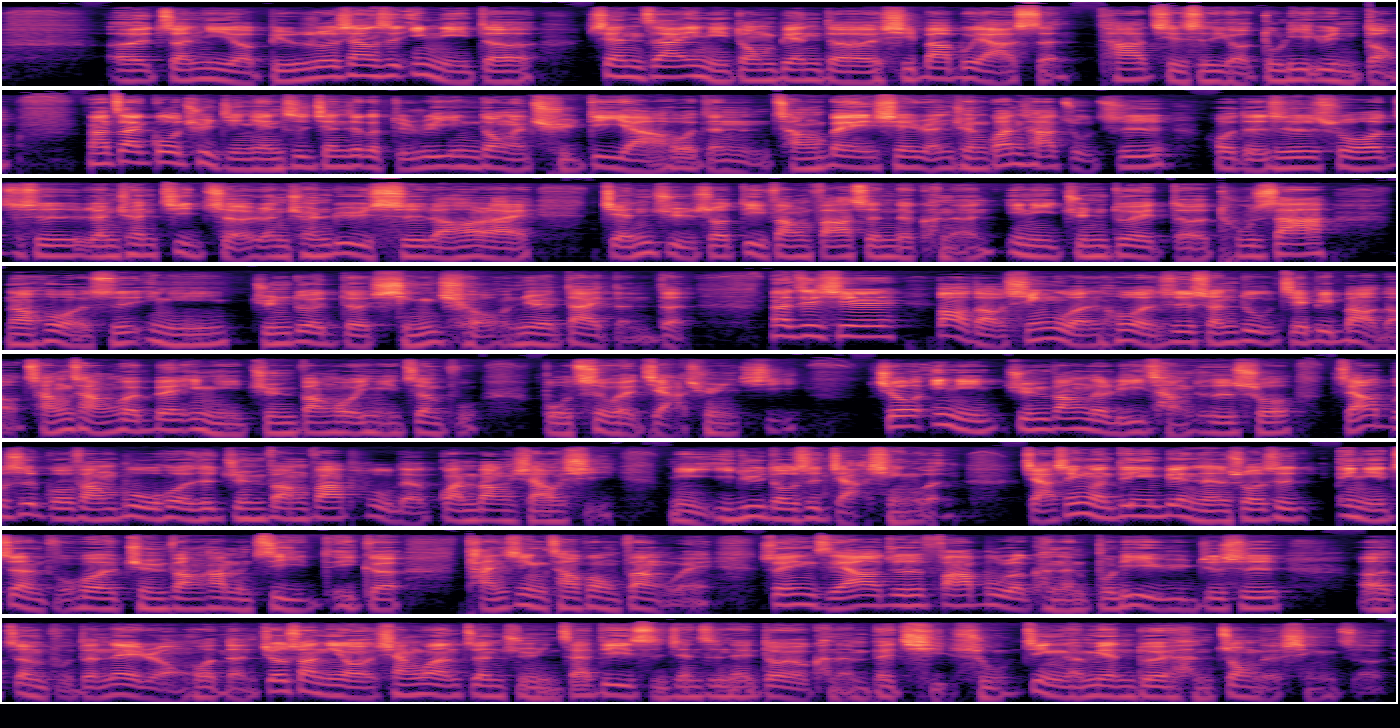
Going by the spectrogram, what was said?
呃争议哦。比如说像是印尼的，现在印尼东边的西巴布亚省，它其实有独立运动。那在过去几年之间，这个独立运动的取缔啊，或者常被一些人权观察组织，或者是说就是人权记者、人权律师，然后来检举说地方发生的可能印尼军队的屠杀，那或者是印尼军队的刑求、虐待等等。那这些报道新闻或者是深度揭弊报道，常常会被印尼军方或印尼政府驳斥为假讯息。就印尼军方的立场就是说，只要不是国防部或者是军方发布的官方消息，你一律都是假新闻。假新闻定义变成说是印尼政府或者军方他们自己的一个弹性操控范围，所以你只要就是发布了可能不利于就是呃政府的内容或等，就算你有相关的证据，你在第一时间之内都有可能被起诉，进而面对很重的刑责。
